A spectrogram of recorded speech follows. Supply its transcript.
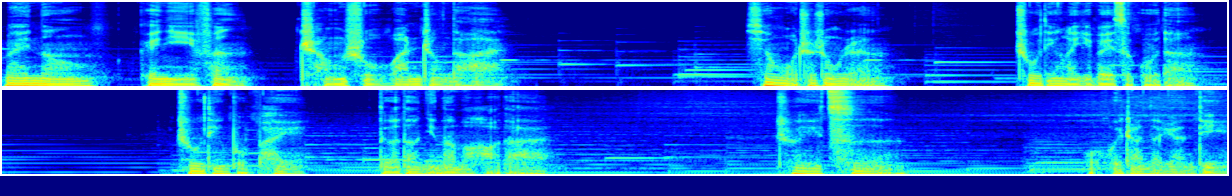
没能给你一份成熟完整的爱。像我这种人，注定了一辈子孤单，注定不配。得到你那么好的爱，这一次我会站在原地，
